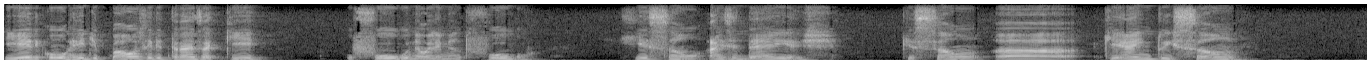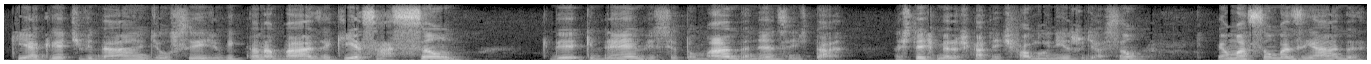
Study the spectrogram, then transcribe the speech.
E ele, como rei de paus, ele traz aqui o fogo, né, o elemento fogo, que são as ideias, que são a que é a intuição, que é a criatividade, ou seja, o que está na base aqui, essa ação que, de, que deve ser tomada, né? Se a gente está. Nas três primeiras cartas a gente falou nisso, de ação, é uma ação baseada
